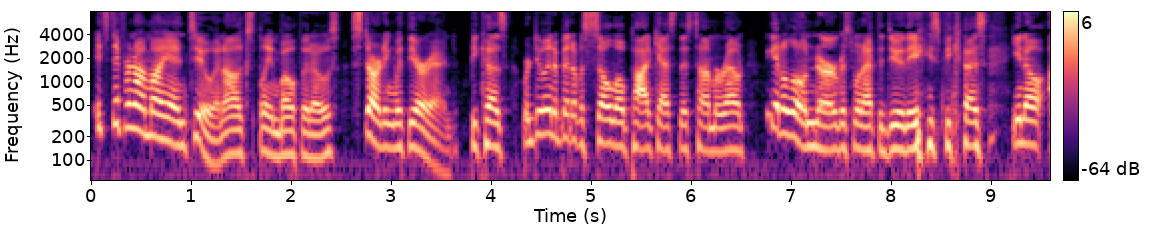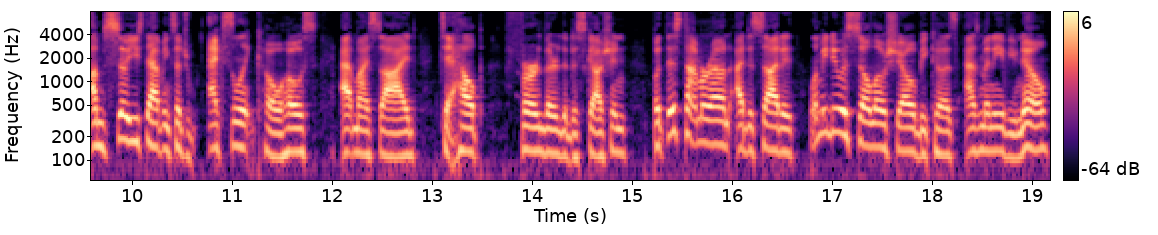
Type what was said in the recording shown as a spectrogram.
it's different on my end too. And I'll explain both of those, starting with your end. Because we're doing a bit of a solo podcast this time around. I get a little nervous when I have to do these because, you know, I'm so used to having such excellent co hosts at my side to help further the discussion. But this time around, I decided let me do a solo show because, as many of you know,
